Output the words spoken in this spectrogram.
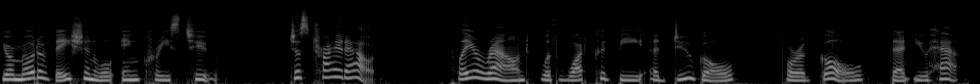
your motivation will increase too. Just try it out. Play around with what could be a do goal for a goal that you have.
